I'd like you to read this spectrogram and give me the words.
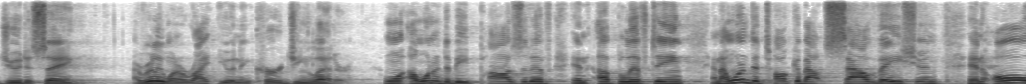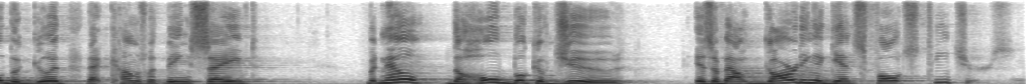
Jude is saying, I really want to write you an encouraging letter. I wanted to be positive and uplifting, and I wanted to talk about salvation and all the good that comes with being saved. But now the whole book of Jude is about guarding against false teachers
